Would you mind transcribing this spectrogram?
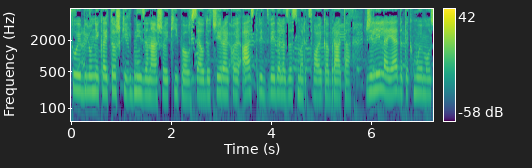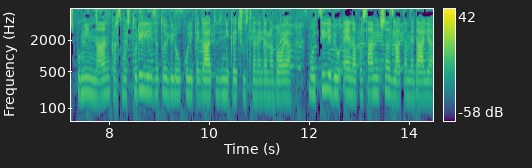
To je bilo nekaj težkih dni za našo ekipo, vse od včeraj, ko je Astrid zvedela za smrt svojega brata. Želela je, da tekmujemo v spomin na njen, kar smo storili, zato je bilo okoli tega tudi nekaj čustvenega naboja. Moj cilj je bil ena posamična zlata medalja.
